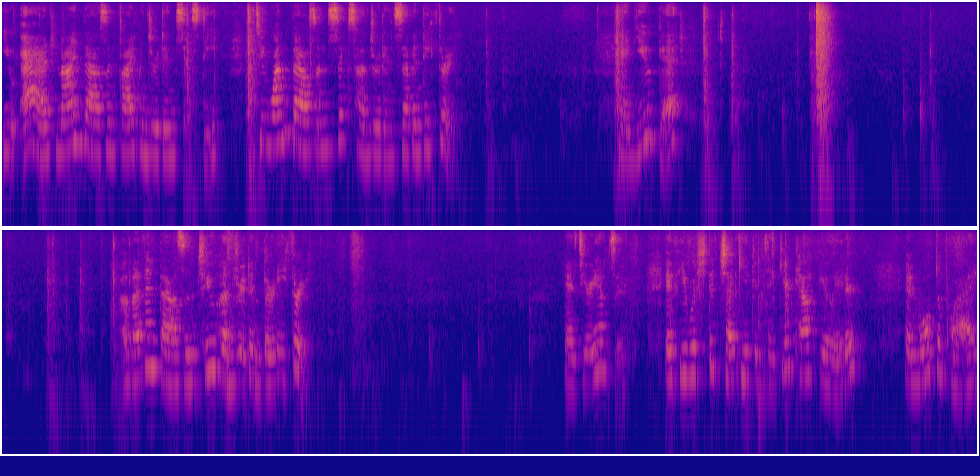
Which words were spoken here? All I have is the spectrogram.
you add 9,560 to 1,673. And you get 11,233 as your answer. If you wish to check, you can take your calculator and multiply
